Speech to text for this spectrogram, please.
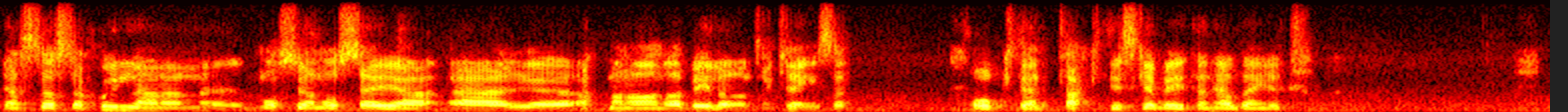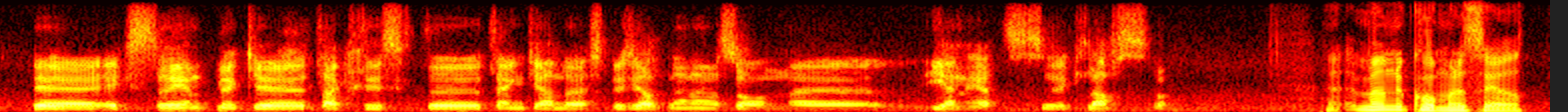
den största skillnaden eh, måste jag nog säga är att man har andra bilar runt omkring sig. Och den taktiska biten helt enkelt. Det är extremt mycket taktiskt tänkande, speciellt när det är en sån enhetsklass. Då. Men hur kommer det sig att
